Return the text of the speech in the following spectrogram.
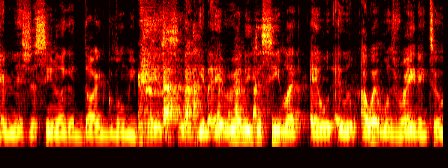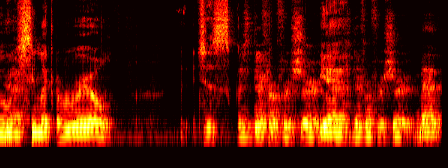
and it just seemed like a dark, gloomy place. like, you know, it really just seemed like it. Was, it I went was raining too. It Yeah. just seemed like a real, just It's different for sure. Yeah. it's different for sure, man.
